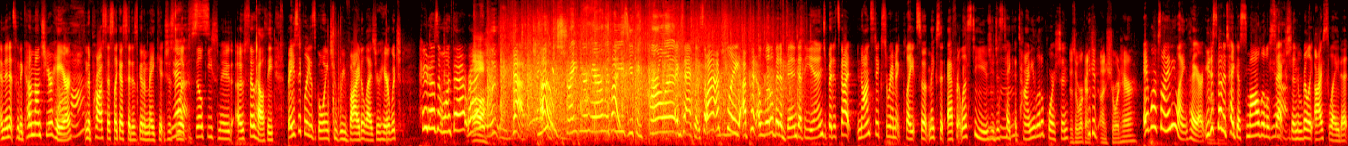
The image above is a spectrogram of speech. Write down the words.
And then it's going to come onto your hair, Uh-huh. and the process, like I said, is going to make it just look silky smooth, oh so healthy. Basically, it's going to revitalize your hair, which who doesn't want that, right? Oh. Absolutely. Yeah. And Oh. you can straighten your hair with Right. these. You can curl it. Exactly. So I actually I put a little bit of bend at the end, but it's got non-stick ceramic plates, so it makes it effortless to use. You just take a mm-hmm. tiny little portion. Does it work on, could- on short hair? It works on any length hair. You just got to take a small little Yeah. section and really isolate it,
